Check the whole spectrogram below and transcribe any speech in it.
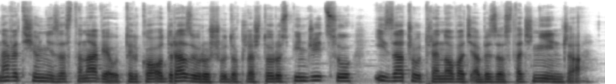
nawet się nie zastanawiał, tylko od razu ruszył do klasztoru Spinjitzu i zaczął trenować, aby zostać ninja.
